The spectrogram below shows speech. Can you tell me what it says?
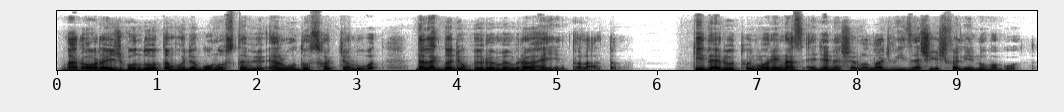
Már arra is gondoltam, hogy a gonosztevő eloldozhatja a lovat, de legnagyobb örömömre a helyén találtam. Kiderült, hogy Morénász egyenesen a nagy vízesés felé lovagolt.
